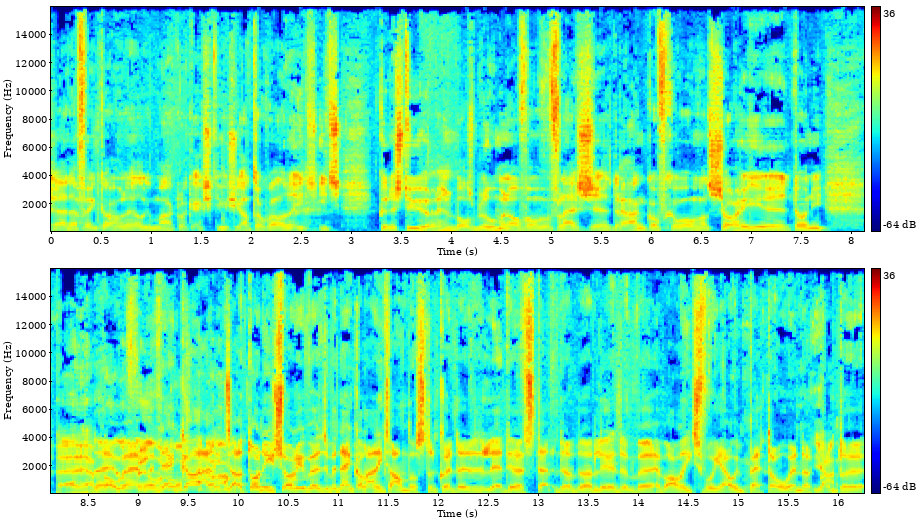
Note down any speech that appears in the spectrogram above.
Ja, dat vind ik toch wel een heel gemakkelijk excuus. Je had toch wel iets, iets kunnen sturen, een bos bloemen of een fles eh, drank of gewoon van sorry eh, Tony. Eh, je hebt Nee, al we, veel we voor ons denken aan gedaan. iets. Tony, sorry, we, we denken al aan iets anders. Er, we hebben al iets voor jou in petto. En er Ja, komt, er-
